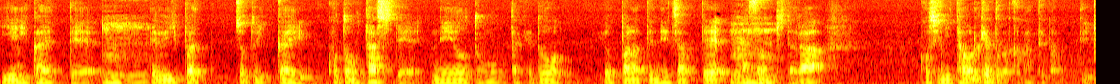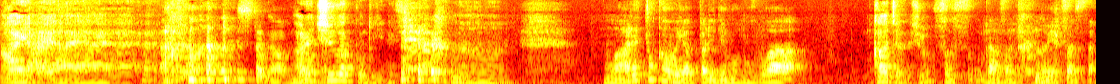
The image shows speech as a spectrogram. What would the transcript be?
家に帰ってうんうん。でいっぱいちょっと一回ことを足して寝ようと思ったけど酔っ払って寝ちゃってうん。朝起きたら腰にタオルケットがかかってたっていう。はいはいはいはいはいはい。あの話とかあれ中学校の時ね、うん、もうあれとかをやっぱりでも僕は母ちゃんでしょ？そうですお母さんの優しさ。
